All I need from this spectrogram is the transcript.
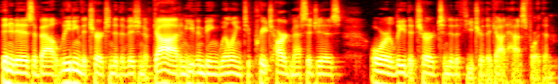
than it is about leading the church into the vision of God and even being willing to preach hard messages or lead the church into the future that God has for them.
